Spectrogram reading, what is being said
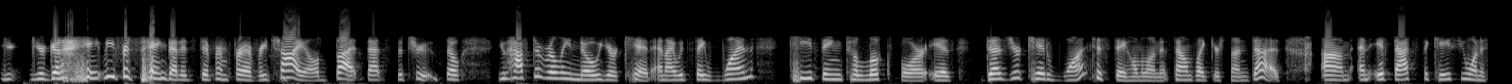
you're going to hate me for saying that it's different for every child, but that's the truth. So you have to really know your kid. And I would say one key thing to look for is does your kid want to stay home alone? It sounds like your son does. Um, and if that's the case, you want to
